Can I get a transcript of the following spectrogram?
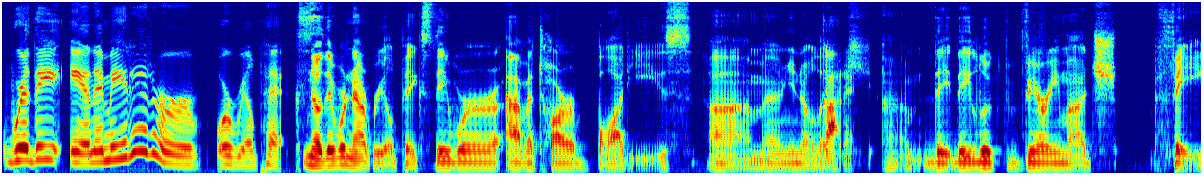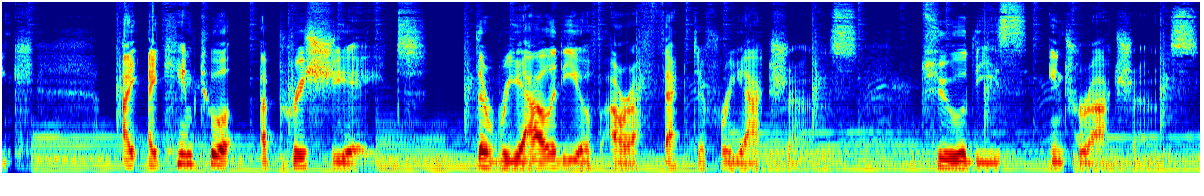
Were they animated or or real pics? No, they were not real pics. They were avatar bodies. Um, and you know, like um, they they looked very much fake. I, I came to appreciate the reality of our affective reactions to these interactions.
